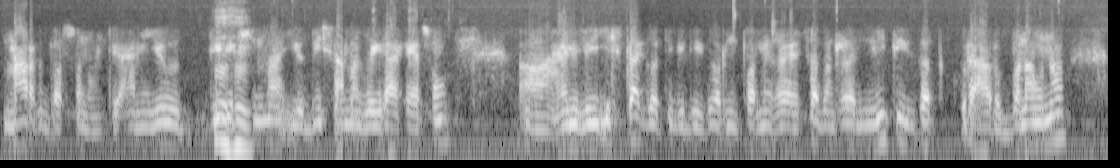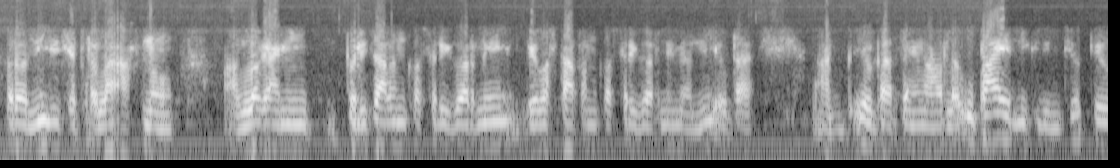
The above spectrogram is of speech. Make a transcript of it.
मार्गदर्शन हुन्थ्यो। हामी यो डिरेक्सनमा यो दिशामा गइराखेका छौँ। हामीले यस्ता गतिविधि गर्नुपर्ने रहेछ भनेर नीतिगत कुराहरू बनाउन र निजी क्षेत्रलाई आफ्नो लगानी परिचालन कसरी गर्ने व्यवस्थापन कसरी गर्ने भन्ने एउटा एउटा चाहिँ उहाँहरूलाई उपाय निक्लिन्थ्यो त्यो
